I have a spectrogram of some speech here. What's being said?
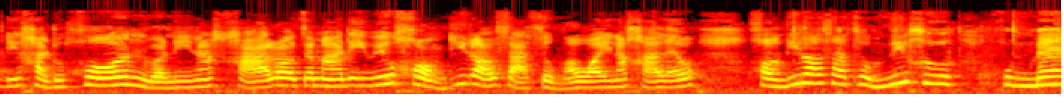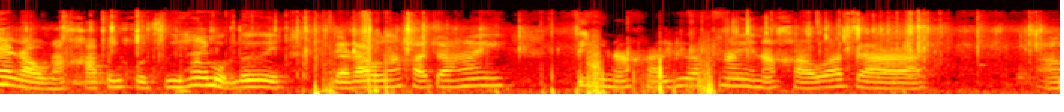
วัสดีค่ะทุกคนวันนี้นะคะเราจะมารีวิวของที่เราสะสมเอาไว้นะคะ แล้วของที่เราสะสมนี่คือคุณแม่เรานะคะ เป็นคนซื้อให้หมดเลย เดี๋ยวเรานะคะจะให้ตีนะคะเลือกให้นะคะว่าจะเอา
